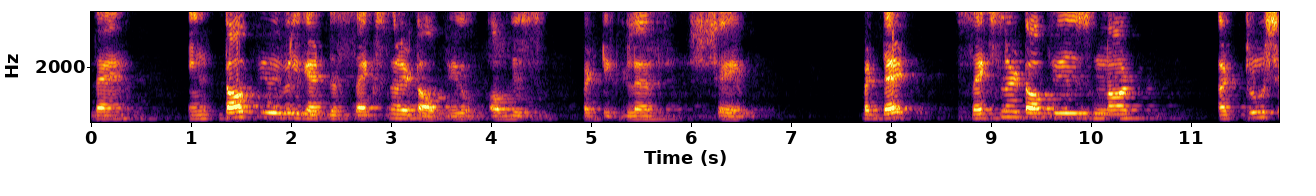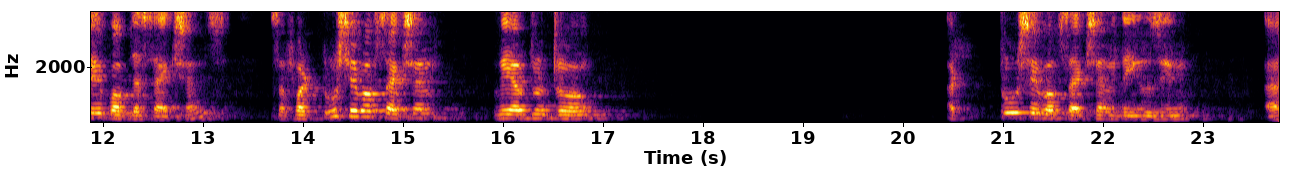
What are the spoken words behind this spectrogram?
then in top view you will get the sectional top view of this particular shape but that sectional top view is not a true shape of the sections so for true shape of section we have to draw a true shape of section with the using a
